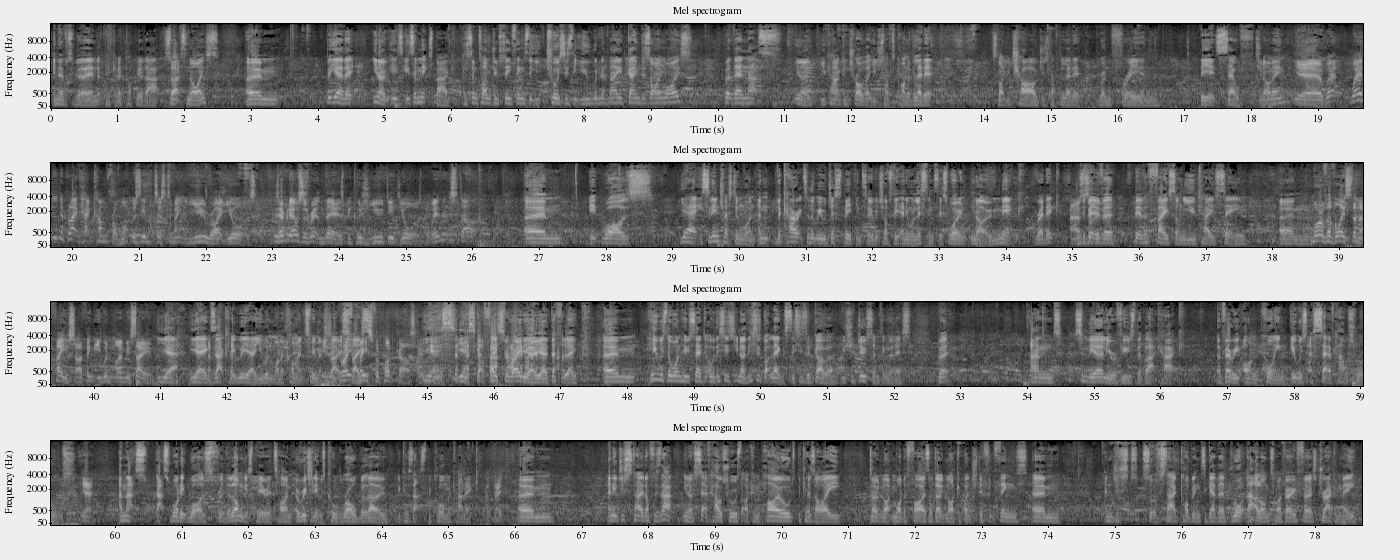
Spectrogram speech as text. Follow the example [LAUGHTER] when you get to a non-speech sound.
inevitably they end up picking a copy of that. So that's nice. Um, but yeah, they, you know, it's, it's a mixed bag because sometimes you'll see things that you, choices that you wouldn't have made game design wise, but then that's you know you can't control that. You just have to kind of let it. It's like your child. You just have to let it run free and be itself. Do you know what I mean? Yeah, where, where did the Black Hack come from? What was the impetus to make you write yours? Because everybody else has written theirs because you did yours, but where did it start? Um, it was. Yeah, it's an interesting one, and the character that we were just speaking to, which obviously anyone listening to this won't know, Mick Reddick, was a bit of a bit of a face on the UK scene. Um, More of a voice than a face, I think you wouldn't mind me saying. yeah, yeah, exactly. Well, yeah, you wouldn't want to comment too much He's about a great his face for podcasting. Yes, yes, got a face for radio. Yeah, definitely. Um, he was the one who said, "Oh, this is you know this has got legs. This is a goer. You should do something with this." But and some of the early reviews of the Black Hack are very on point. It was a set of house rules. Yeah. And that's that's what it was for the longest period of time. Originally, it was called Roll Below because that's the core mechanic. Okay. Um, and it just started off as that, you know, a set of house rules that I compiled because I don't like modifiers, I don't like a bunch of different things, um, and just sort of started cobbling together. Brought that along to my very first Dragonmeet,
